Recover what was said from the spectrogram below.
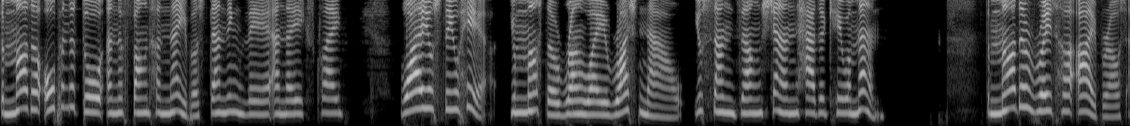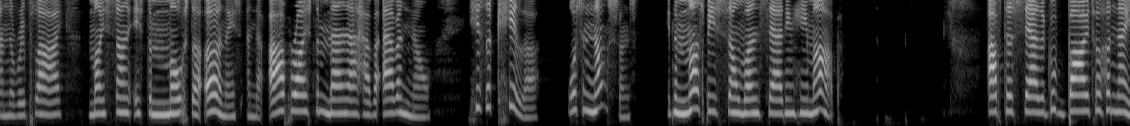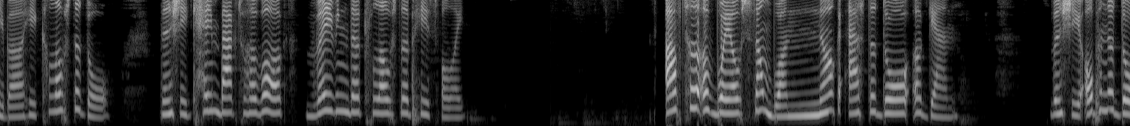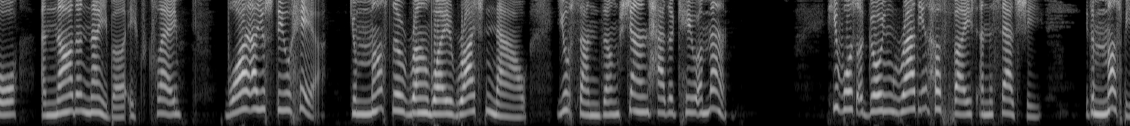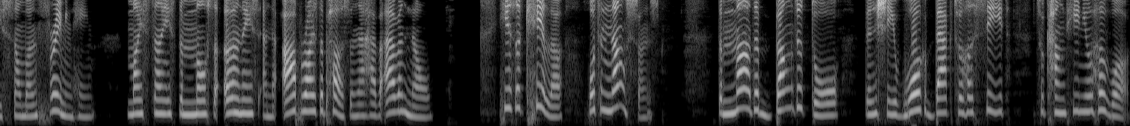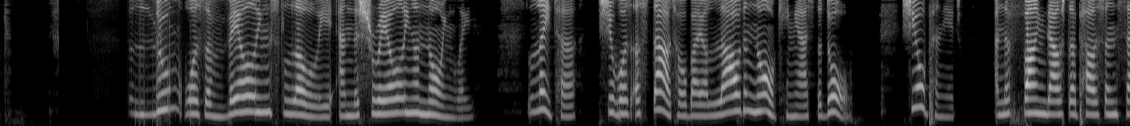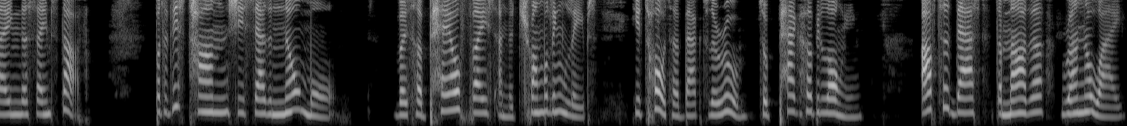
The mother opened the door and found her neighbor standing there and exclaimed, why are you still here? You must run away right now. Your son Zeng Shen had killed a man. The mother raised her eyebrows and replied, My son is the most earnest and upright man I have ever known. He's a killer. What nonsense! It must be someone setting him up. After saying good-bye to her neighbor, he closed the door. Then she came back to her work waving the clothes peacefully. After a while someone knocked at the door again. When she opened the door, another neighbor exclaimed, Why are you still here? You must run away right now. Your son Zeng Shen had killed a man. He was going red in her face and said she, It must be someone framing him. My son is the most earnest and upright person I have ever known. He's a killer. What nonsense! The mother banged the door, then she walked back to her seat to continue her work. The loom was wailing slowly and shrilling annoyingly. Later, she was startled by a loud knocking at the door. She opened it, and found out the person saying the same stuff. But this time she said no more. With her pale face and trembling lips, he took her back to the room to pack her belongings. After that the mother ran away.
